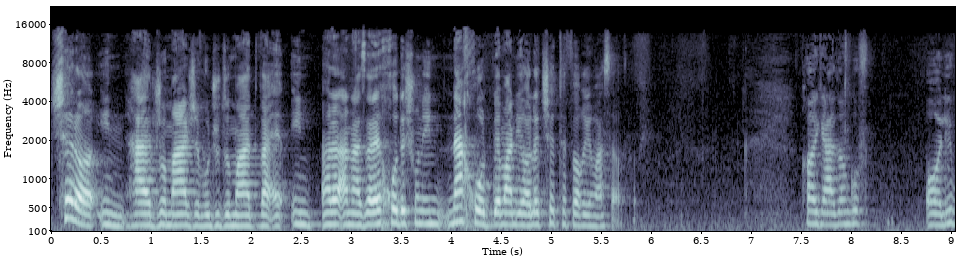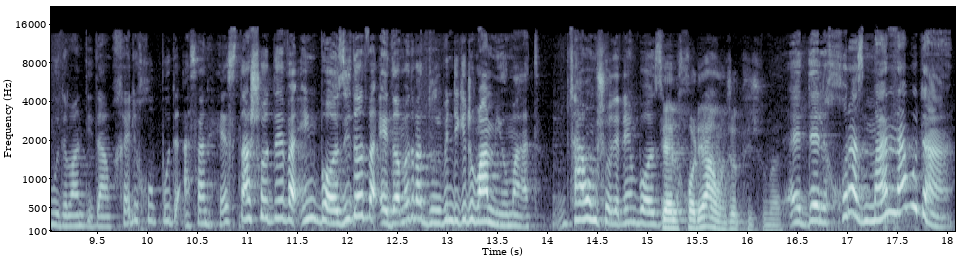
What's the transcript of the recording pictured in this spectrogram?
چرا این هرج و مرج وجود اومد و این حالا از نظر خودشون این نخورد به من یا حالا چه اتفاقی مثلا کارگردان گفت عالی بوده من دیدم. خیلی خوب بوده. اصلا حس نشده و این بازی داد و ادامه داد و دوربین دیگه رو من میومد تموم شد. یعنی این بازی دلخوری همونجا پیش اومد. دلخور از من نبودن.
